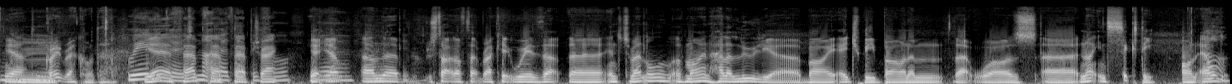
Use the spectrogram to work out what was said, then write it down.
Yeah, Mm. great record there. Really yeah, good. fab, I've not fab, heard fab that track. before. Yeah, yeah. And uh, started off that bracket with that uh, instrumental of mine, Hallelujah by H.B. Barnum. That was uh, 1960 on El. Oh,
